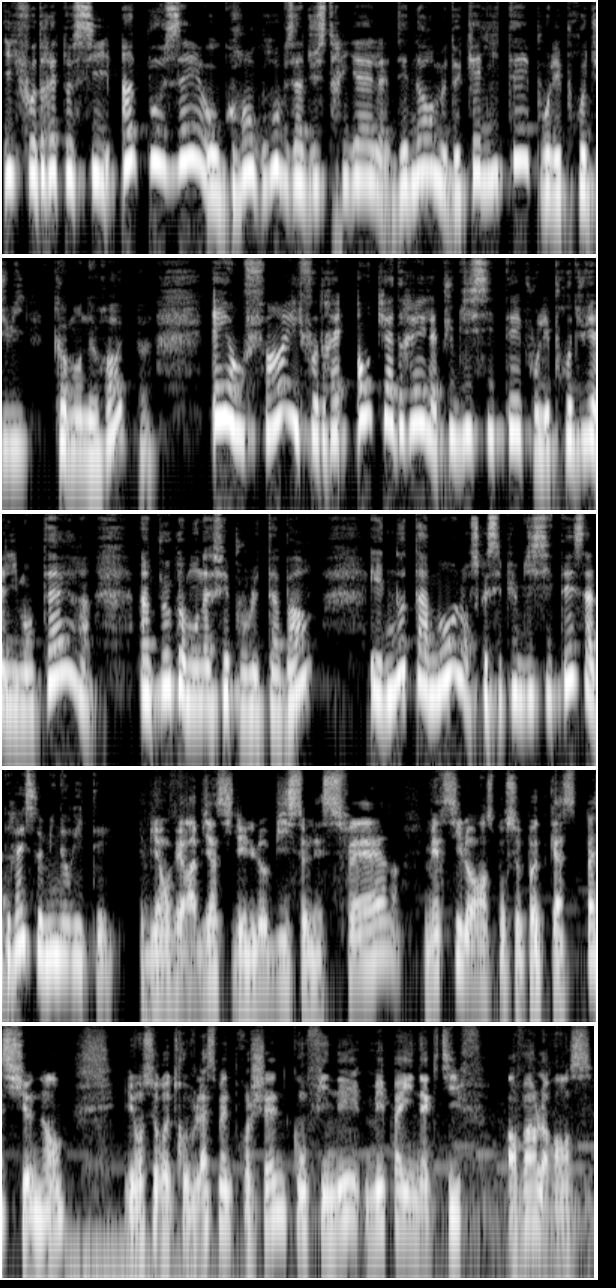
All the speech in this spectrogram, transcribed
Il faudrait aussi imposer aux grands groupes industriels des normes de qualité pour les produits, comme en Europe. Et enfin, il faudrait encadrer la publicité pour les produits alimentaires, un peu comme on a fait pour le tabac, et notamment lorsque ces publicités s'adressent aux minorités. Eh bien, on verra bien si les lobbies se laissent faire. Merci Laurence pour ce podcast passionnant. Et on se retrouve la semaine prochaine, confiné mais pas inactif. Au revoir Laurence.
